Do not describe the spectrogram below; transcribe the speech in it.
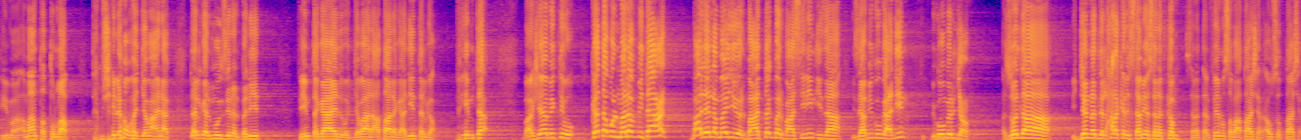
في أمانة الطلاب. تمشي لهم الجماعة هناك. تلقى المنذر البليد فهمت قاعد والجماعة العطالة قاعدين تلقى فهمت؟ باشا بيكتبوا كتبوا الملف بتاعك. بعدين لما يجي بعد تكبر بعد سنين اذا إذا بيقوا قاعدين بيقوموا بيرجعوا. الزول ده اتجند للحركة الإسلامية سنة كم؟ سنة 2017 أو 16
